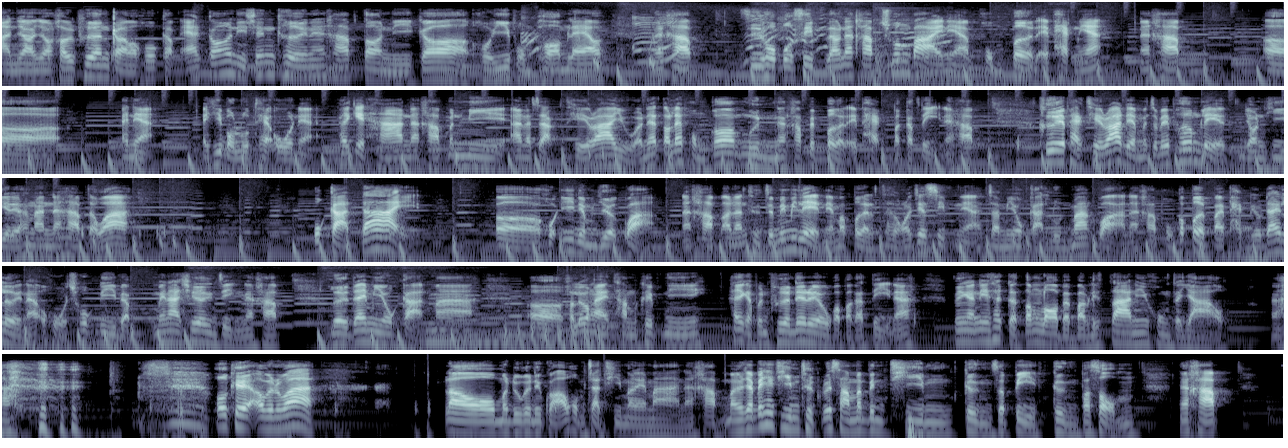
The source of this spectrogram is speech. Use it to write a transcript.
อันยองยองครับเพื่อนกลับมาพบกับแอดก้อนอีกเช่นเคยนะครับ ตอนนี้ก็โฮยี่ผมพร้อมแล้วนะครับ46บวก10 แล้วนะครับ ช่วงบ่ายเนี่ยผมเปิดไอแพคเนี้ยนะครับเอ่อไอเนี้ยไอที่บอกรูปแทโอเนี่ยแพ็กเกจฮาร์ดนะครับ มันมีอาณาจักรเทราอยู่อันเนี้ยตอนแรกผมก็มึนนะครับ ไปเปิดไอแพคปกตินะครับ คือไอแพคเทราเนี่ยมันจะไม่เพิ่มเลทยอนทีอะไรทั้งนั้นนะครับ แต่ว่าโอกาสได้ เอ่อโคอี้เนี่ยมันเยอะกว่านะครับอันนั้นถึงจะไม่มีเลทเนี่ยมาเปิด 270 เนี่ยจะมีโอกาสลุ้นมากกว่านะครับผมก็เปิดไปแพ็คเดียวได้เลยนะโอ้โหโชคดีแบบไม่น่าเชื่อจริงๆนะครับเลยได้มีโอกาสมาเอ่อเขาเรียกว่าไงทำคลิปนี้ให้กับเพื่อนๆได้เร็วกว่าปกตินะไม่งั้นนี่ถ้าเกิดต้องรอแบบบาริสต้านี่คงจะยาวนะฮะโอเคเอาเป็นว่าเรามาดูกันดีกว่าว่าผมจัดทีมอะไรมานะครับมันจะไม่ใช่ทีมถึกด้วยซ้ำมันเป็นทีมกึ่งสปีดกึ่งผสมนะครับ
